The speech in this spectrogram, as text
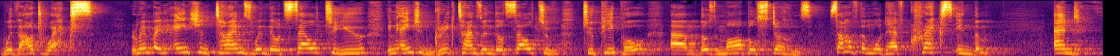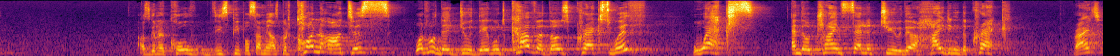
without wax. Remember in ancient times when they would sell to you, in ancient Greek times when they would sell to, to people um, those marble stones, some of them would have cracks in them. And I was going to call these people something else, but con artists, what would they do? They would cover those cracks with wax and they'll try and sell it to you. They're hiding the crack, right?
